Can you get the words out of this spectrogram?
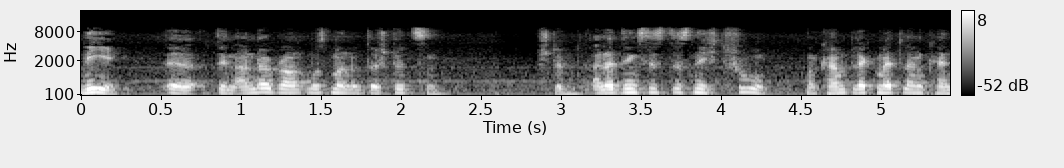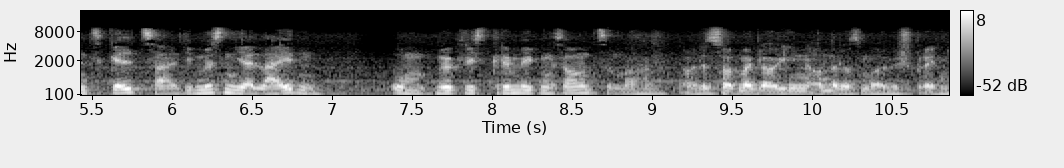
nee, äh, den Underground muss man unterstützen. Stimmt. Allerdings ist das nicht true. Man kann Black Metalern kein Geld zahlen. Die müssen ja leiden, um möglichst grimmigen Sound zu machen. Aber das sollte man, glaube ich, ein anderes Mal besprechen.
